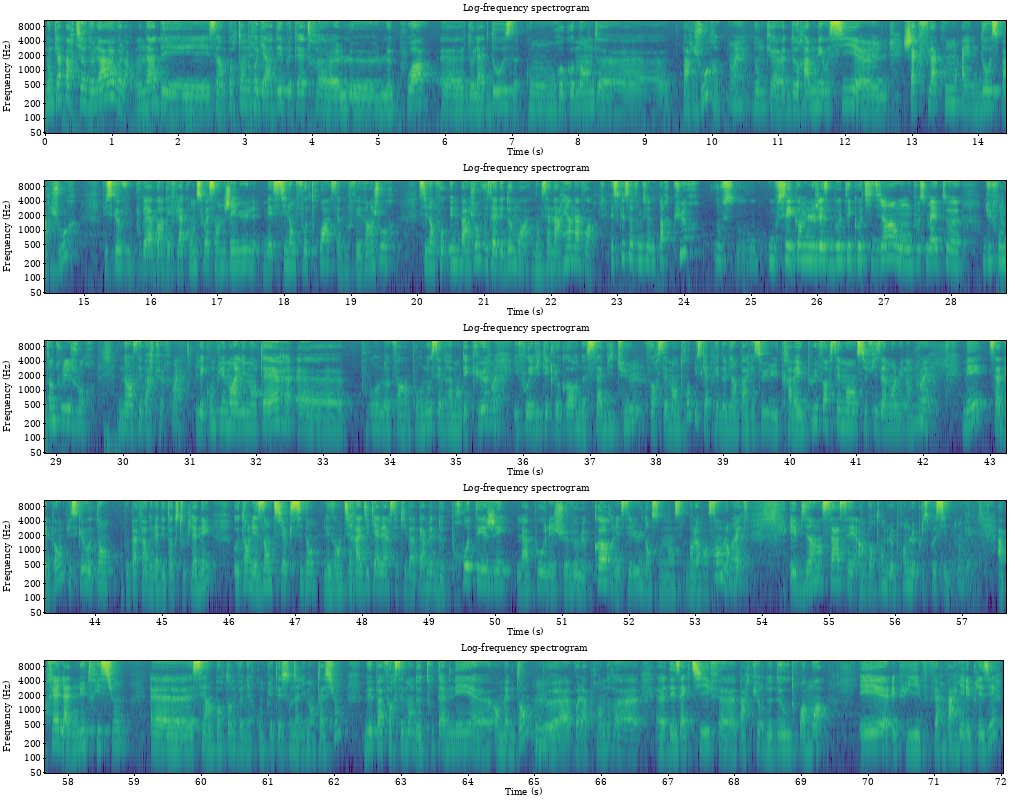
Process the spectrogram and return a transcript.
Donc à partir de là, voilà, on a des. C'est important de regarder peut-être euh, le, poids euh, de la dose qu'on recommande euh, par jour. Donc de ramener aussi chaque flacon à une dose par jour, puisque vous pouvez avoir des flacons de 60 gélules, mais s'il en faut 3, ça vous fait 20 jours. S'il en faut une par jour, vous avez deux mois. Donc ça n'a rien à voir. Est-ce que ça fonctionne par cure ou, c'est comme le geste beauté quotidien où on peut se mettre euh, du fond de teint tous les jours Non, c'est par cure. Les compléments alimentaires, euh, pour, pour nous, c'est vraiment des cures. Il faut éviter que le corps ne s'habitue mm. forcément trop, puisqu'après il devient paresseux, il ne travaille plus forcément suffisamment lui non plus. Mais ça dépend, puisque autant on ne peut pas faire de la détox toute l'année, autant les antioxydants, les antiradicalaires, ce qui va permettre de protéger la peau, les cheveux, le corps, les cellules dans, son, dans leur ensemble, en fait eh bien ça c'est important de le prendre le plus possible. Après la nutrition, euh, c'est important de venir compléter son alimentation, mais pas forcément de tout amener euh, en même temps. On mm. peut euh, voilà, prendre des actifs par cure de deux ou trois mois et, et puis faire varier les plaisirs.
